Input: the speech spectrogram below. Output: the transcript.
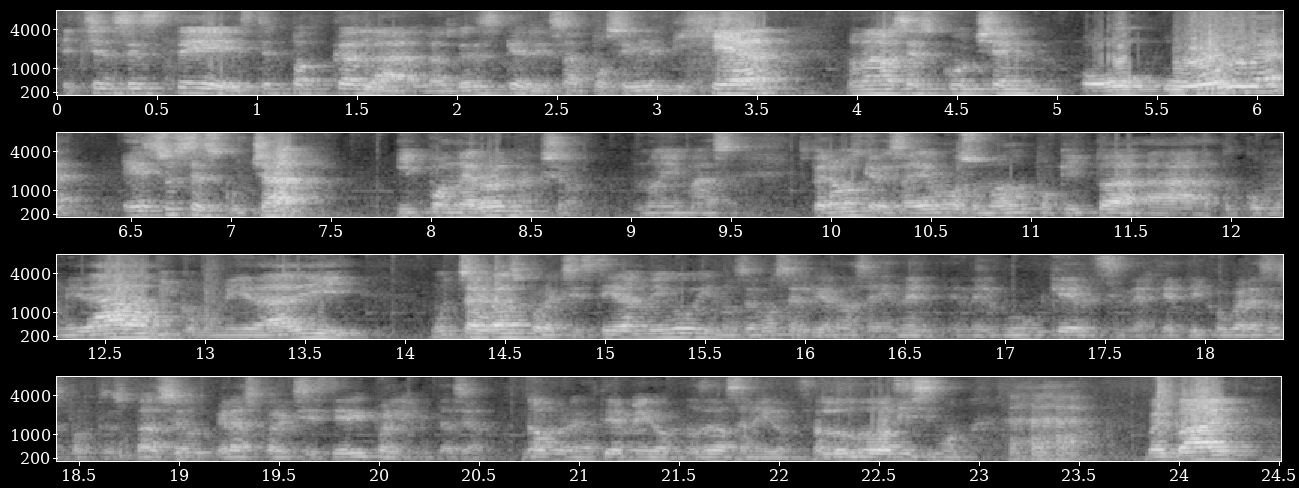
échense este, este podcast las veces que les sea posible. Dijeran, no nada más escuchen o oigan. Eso es escuchar y ponerlo en acción. No hay más. Esperamos que les hayamos sumado un poquito a, a tu comunidad, a mi comunidad y Muchas gracias por existir, amigo, y nos vemos el viernes ahí en el, en el búnker sinergético. Gracias por tu espacio, gracias por existir y por la invitación. No, hombre, a ti, amigo. Nos vemos, amigo. Saludos. Buenísimo. bye, bye.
